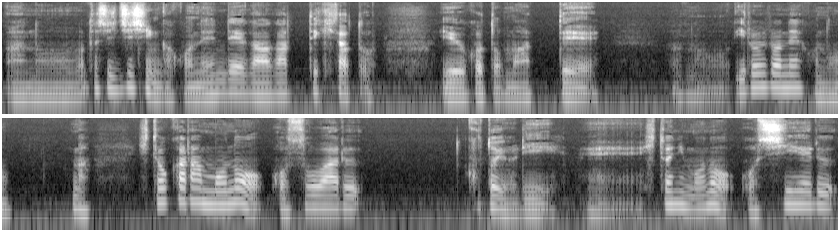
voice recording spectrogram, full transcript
あの私自身がこう年齢が上がってきたということもあってあのいろいろねこの、まあ、人からものを教わることより、えー、人にものを教えるっ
